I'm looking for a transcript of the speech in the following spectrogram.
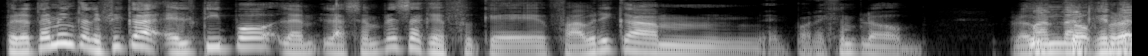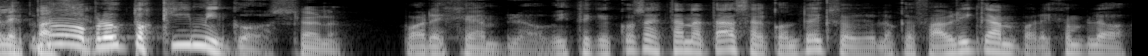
Pero también califica el tipo, la- las empresas que, que fabrican, eh, por ejemplo, Mandan gente al espacio. No, productos químicos, Claro. por ejemplo. Viste que cosas están atadas al contexto, los que fabrican, por ejemplo,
